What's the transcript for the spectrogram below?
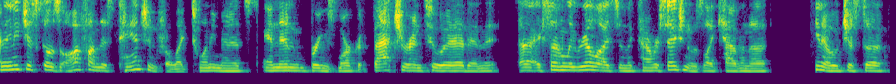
And then he just goes off on this tangent for like 20 minutes and then brings Margaret Thatcher into it. And it, I suddenly realized in the conversation, it was like having a, you know, just a,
